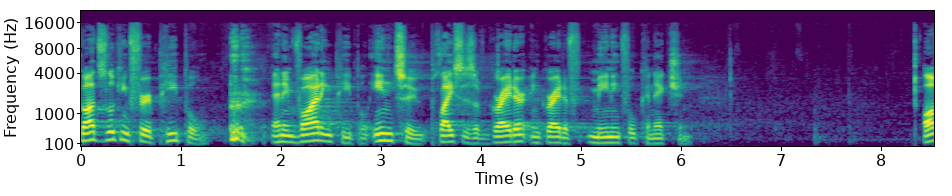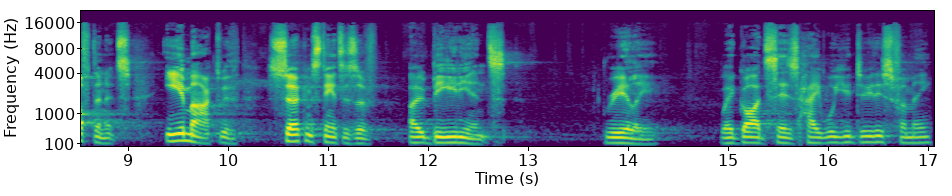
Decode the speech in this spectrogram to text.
God's looking for a people and inviting people into places of greater and greater meaningful connection. Often it's earmarked with circumstances of obedience, really, where God says, Hey, will you do this for me?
